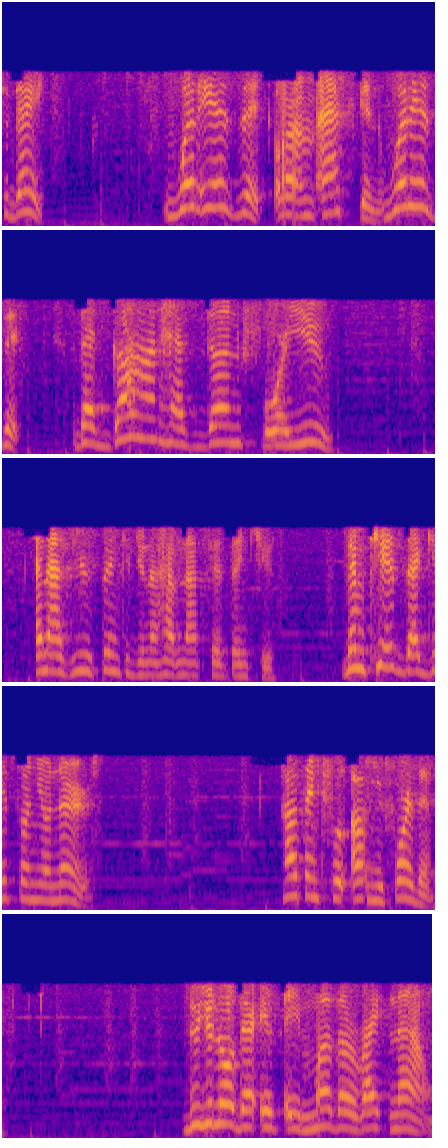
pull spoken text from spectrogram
today, what is it, or I'm asking, what is it that God has done for you? And as you thinking, you know, have not said thank you. Them kids that gets on your nerves. How thankful are you for them? Do you know there is a mother right now,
